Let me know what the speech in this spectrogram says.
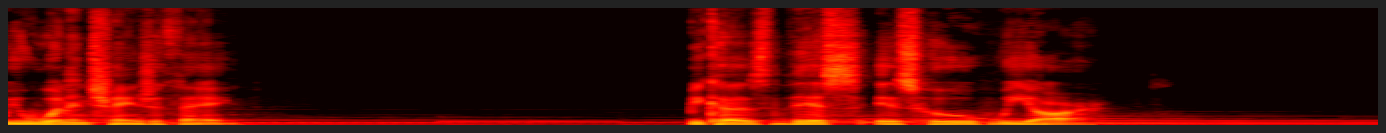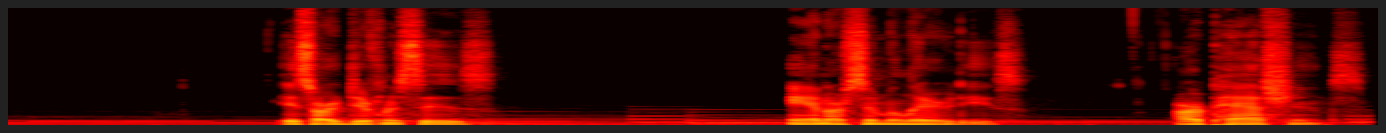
We wouldn't change a thing because this is who we are. It's our differences and our similarities, our passions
